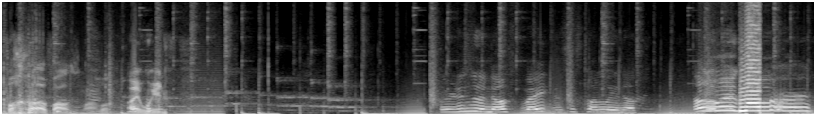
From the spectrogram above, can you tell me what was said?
Fall, falls in lava. I win. Oh, this is enough, right? This is totally enough. Oh my god!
